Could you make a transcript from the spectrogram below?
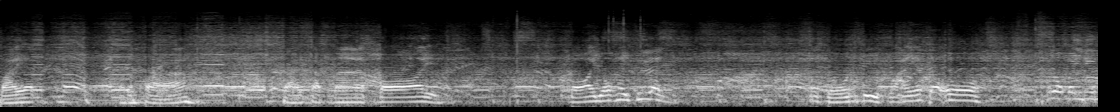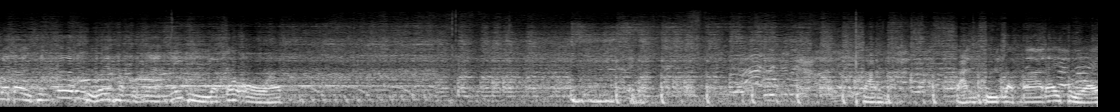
ไว้ครับขวาจ่ายกลับมาบอยบอยยกให้เพื่อนก็โดนบีบไว้ครับเจ้าโอ ลงไปยืนในตำแหน่งเซนเตอร์นี่ถือว่าจะทำผลงานได้ดีครับเจ้าโอครับกันกันคืนกลับมาได้สวย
